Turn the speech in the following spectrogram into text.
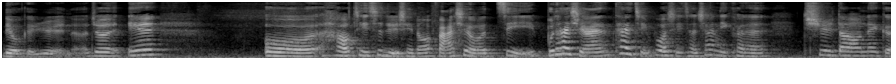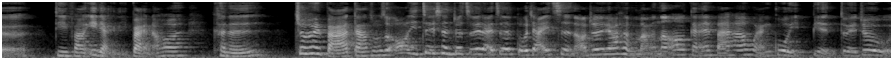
六个月呢？就因为我好几次旅行都发现我自己不太喜欢太紧迫行程，像你可能去到那个地方一两礼拜，然后可能。就会把它当做是哦，你这一生就只会来这个国家一次，然后就要很忙，然后赶快把它玩过一遍。对，就我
